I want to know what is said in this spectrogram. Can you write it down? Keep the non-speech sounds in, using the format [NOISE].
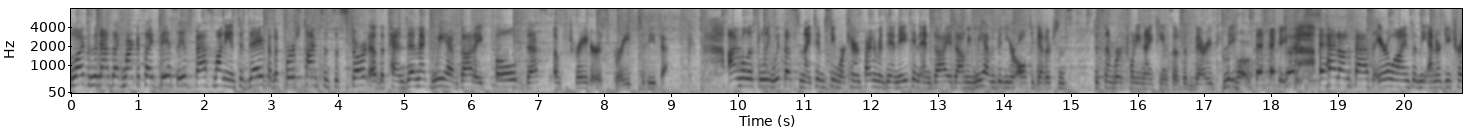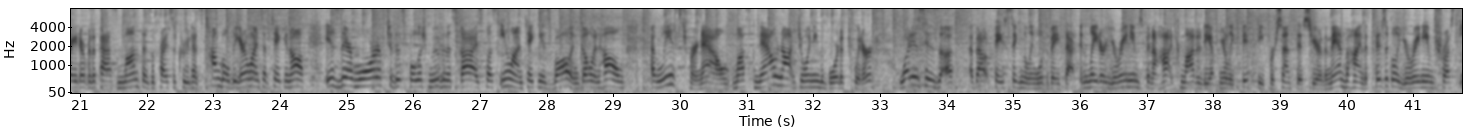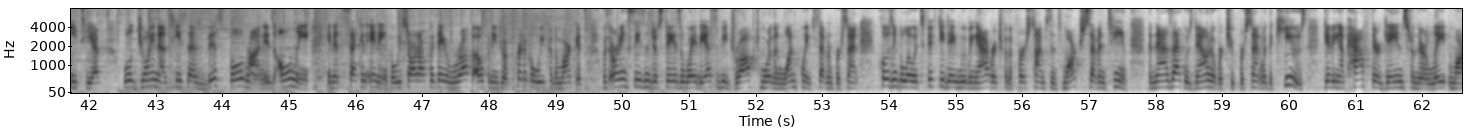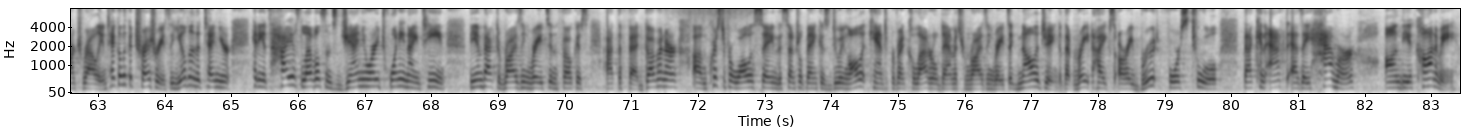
Live from the NASDAQ MarketSite, this is Fast Money. And today, for the first time since the start of the pandemic, we have got a full desk of traders. Great to be back. I'm Melissa Lee with us tonight. Tim Seymour, Karen Finerman, Dan Nathan, and Guy Adami. We haven't been here all together since December of 2019, so it's a very big day. Nice. Ahead on fast airlines and the energy trade over the past month as the price of crude has tumbled, the airlines have taken off. Is there more to this bullish move in the skies? Plus, Elon taking his ball and going home, at least for now. Musk now not joining the board of Twitter. What is his uh, about face signaling? We'll debate that. And later, uranium's been a hot commodity, up nearly 50% this year. The man behind the Physical Uranium Trust ETF will join us. He says this bull run is only in its second inning. But we start off with a rough opening to a critical week for the markets. With earnings season just days away, the S&P dropped more than 1.7%, closing below its 50-day moving average for the first time since March 17th. The Nasdaq was down over 2%, with the Qs giving up half their gains from their late March rally. And take a look at Treasuries. The yield on the 10 year hitting its highest level since January 2019. The impact of rising rates in focus at the Fed. Governor um, Christopher Waller saying the central bank is doing all it can to prevent collateral damage from rising rates, acknowledging that rate hikes are a brute force tool that can act as a hammer on the economy.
